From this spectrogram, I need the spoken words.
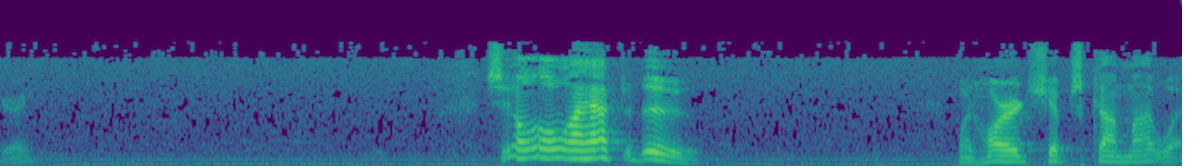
Great. See, all I have to do when hardships come my way,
